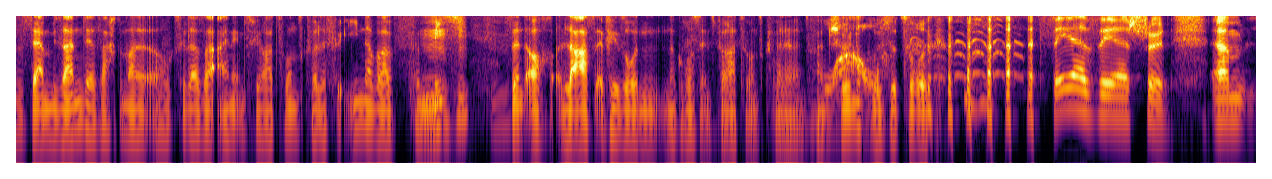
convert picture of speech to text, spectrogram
ist sehr amüsant, der sagte mal, Huxilla sei eine Inspirationsquelle für ihn, aber für Mhm. mich sind auch Lars-Episoden eine große Inspirationsquelle. Insofern schöne Wow. Grüße zurück. Sehr, sehr schön. Ähm,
